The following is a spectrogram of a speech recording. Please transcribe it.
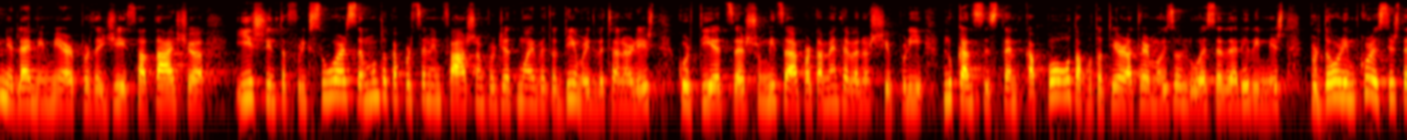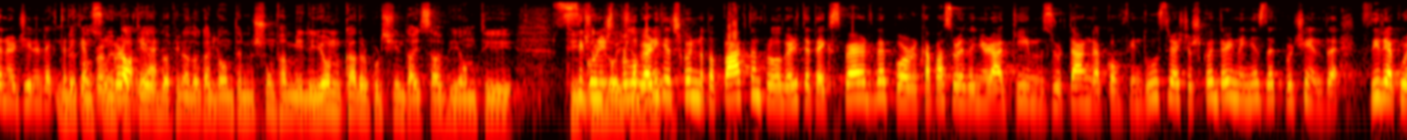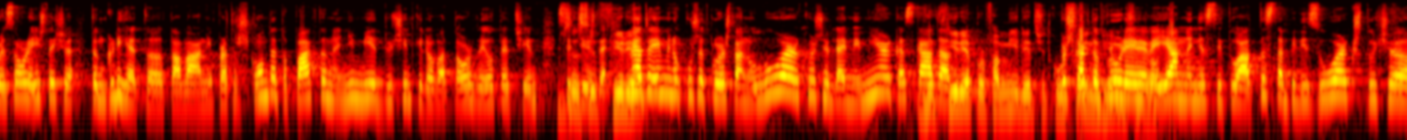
Një lajm i mirë për të gjithë ata që ishin të frikësuar se mund të kapërcenin fashën përgjatë muajve të dimrit, veçanërisht kur dihet se shumica e apartamenteve në Shqipëri nuk kanë sistem kapot apo të tjera termoizoluese dhe rrjedhimisht përdorim kryesisht energjinë elektrike për ngrohje. Dhe konsumi patjetër do kalonte në shumë familje, jo në katër përqind aq sa vijon ti Sigurisht, përllogaritjet shkojnë në të paktën, përllogaritjet e ekspertëve, por ka pasur edhe një reagim zyrtar nga Konfindustria që shkojnë deri në 20% dhe thirrja kryesore ishte që të ngrihej tavani, pra të shkonte të paktën në 1200 kilowattorë dhe jo 800 siç ishte. Me ato jemi në kushtet kur është anulluar, ky është një lajm i mirë, kaskadat për shkak të prurjeve janë në një situatë të stabilizuar, kështu që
